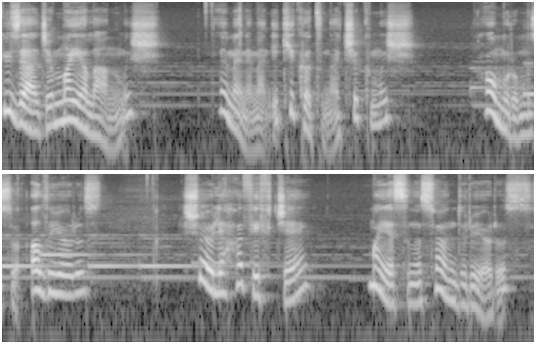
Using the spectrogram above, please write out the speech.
güzelce mayalanmış, hemen hemen iki katına çıkmış hamurumuzu alıyoruz. Şöyle hafifçe mayasını söndürüyoruz,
